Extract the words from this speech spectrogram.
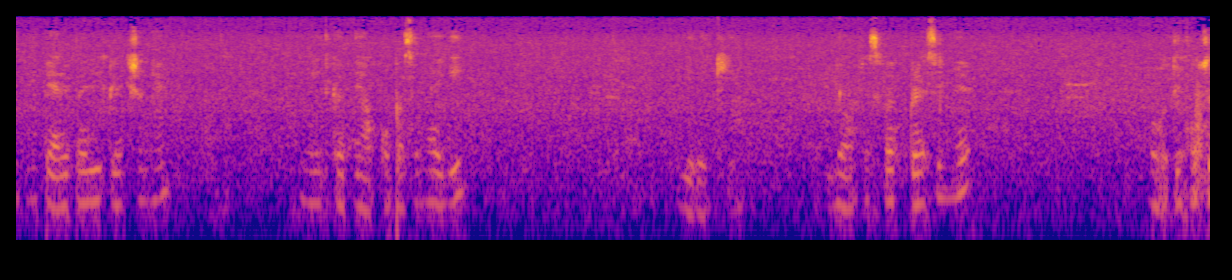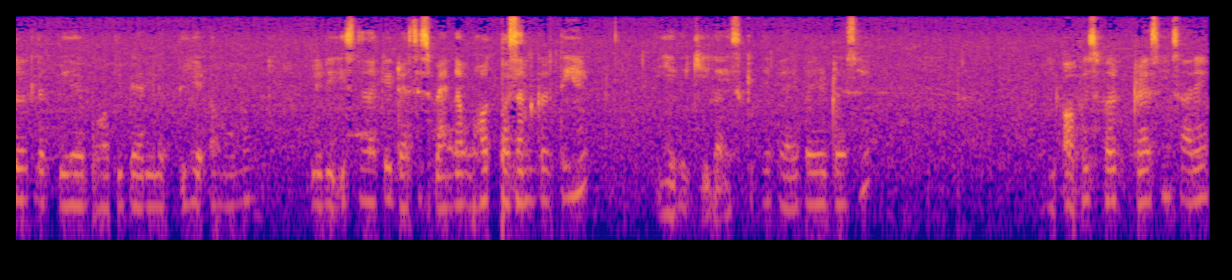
कितनी प्यारी प्यारी कलेक्शन है। उम्मीद करते हैं आपको पसंद आएगी। ये देखिए, ये ऑफ़िस वर्क ड्रेसिंग है। बहुत ही खूबसूरत लगती है, बहुत ही प्यारी लगती है। अमूमन लेडी इस तरह के ड्रेसेस पहनना बहुत पसंद करती हैं। ये देखिएगा इस कितने प्यारे प्यारे ड्रेस हैं। ये ऑफ़िस वर्क ड्रेस हैं सारे।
